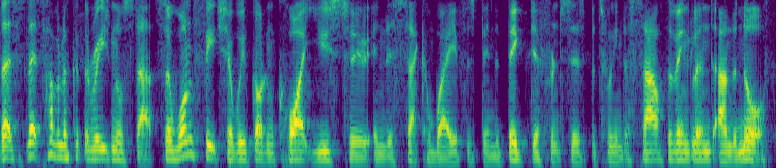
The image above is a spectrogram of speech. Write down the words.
Let's let's have a look at the regional stats. So one feature we've gotten quite used to in this second wave has been the big differences between the south of England and the north.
